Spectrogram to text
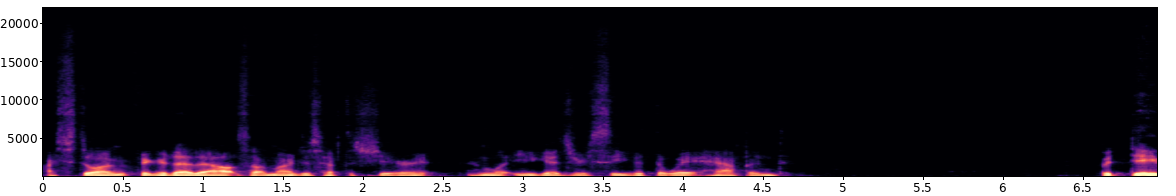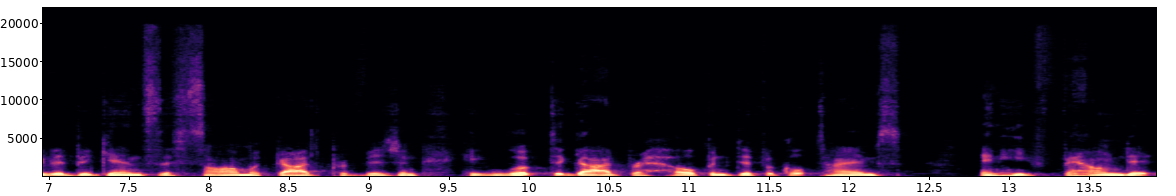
I still haven't figured that out, so I might just have to share it and let you guys receive it the way it happened. But David begins this psalm with God's provision. He looked to God for help in difficult times and he found it.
